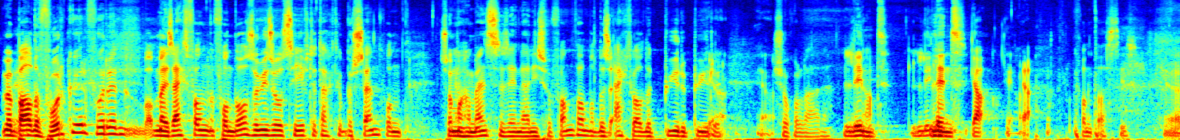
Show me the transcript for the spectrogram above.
bepaalde voorkeur voor een... Wat mij zegt van fondant sowieso 70, 80 procent, want sommige mensen zijn daar niet zo fan van, maar dat is echt wel de pure, pure Ja, ja. chocolade. Lint. Lint. Lint, ja. Ja. ja. Fantastisch. Ja.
